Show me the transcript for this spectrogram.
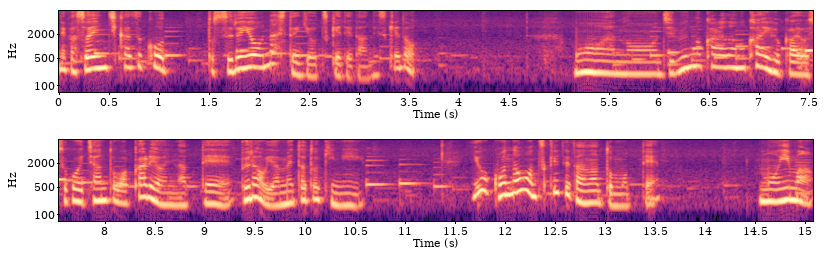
なんかそれに近づこうとするような下着をつけてたんですけどもうあの自分の体の回不快をすごいちゃんと分かるようになってブラをやめた時にようこんなもんつけてたなと思ってもう今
